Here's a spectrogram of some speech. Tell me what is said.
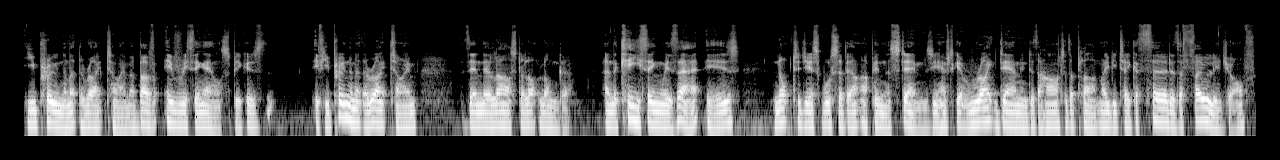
you prune them at the right time above everything else, because if you prune them at the right time, then they'll last a lot longer. And the key thing with that is not to just wuss about up in the stems. You have to get right down into the heart of the plant, maybe take a third of the foliage off.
